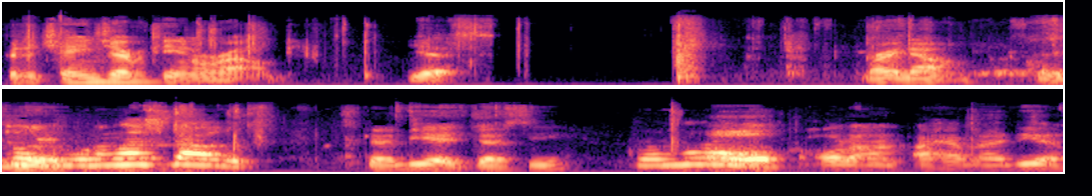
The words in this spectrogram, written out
gonna change everything around. yes. Right now. It's Let's gonna be go, it. Jordan. Let's go. It's gonna be it, Jesse. Oh, hold on. I have an idea.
